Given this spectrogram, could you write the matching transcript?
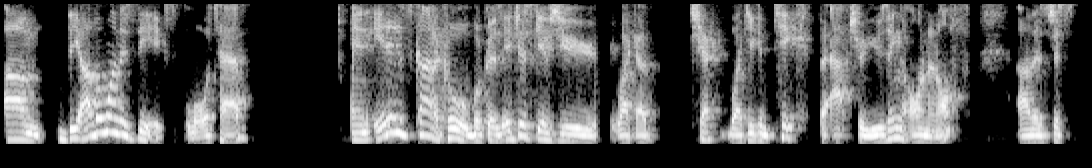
Um, the other one is the Explore tab. And it is kind of cool because it just gives you like a check, like you can tick the apps you're using on and off. Uh, there's just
